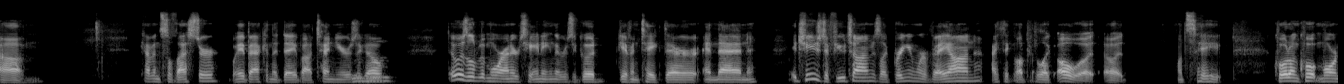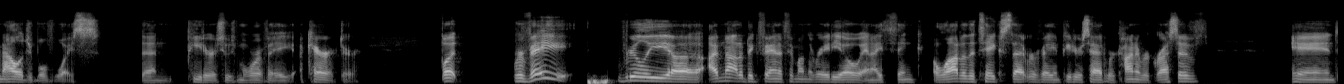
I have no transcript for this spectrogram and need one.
um, Kevin Sylvester way back in the day, about 10 years mm-hmm. ago. It was a little bit more entertaining. There was a good give and take there. And then it changed a few times, like bringing Rivet on. I think a lot of people are like, oh, uh, uh, let's say, quote unquote, more knowledgeable voice than Peters, who's more of a, a character. But Rivet really, uh, I'm not a big fan of him on the radio, and I think a lot of the takes that Rivet and Peters had were kind of regressive, and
